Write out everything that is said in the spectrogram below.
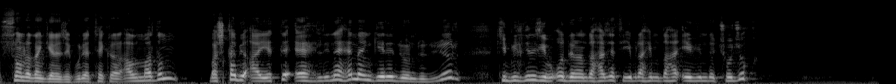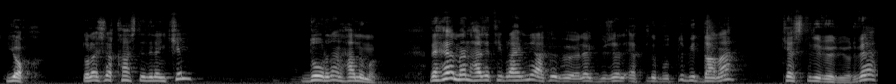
sonradan gelecek. Buraya tekrar almadım. Başka bir ayette ehline hemen geri döndü diyor. Ki bildiğiniz gibi o dönemde Hazreti İbrahim daha evinde çocuk yok. Dolayısıyla kastedilen kim? Doğrudan hanımı. Ve hemen Hazreti İbrahim ne yapıyor? Böyle güzel etli butlu bir dana kestiriveriyor ve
